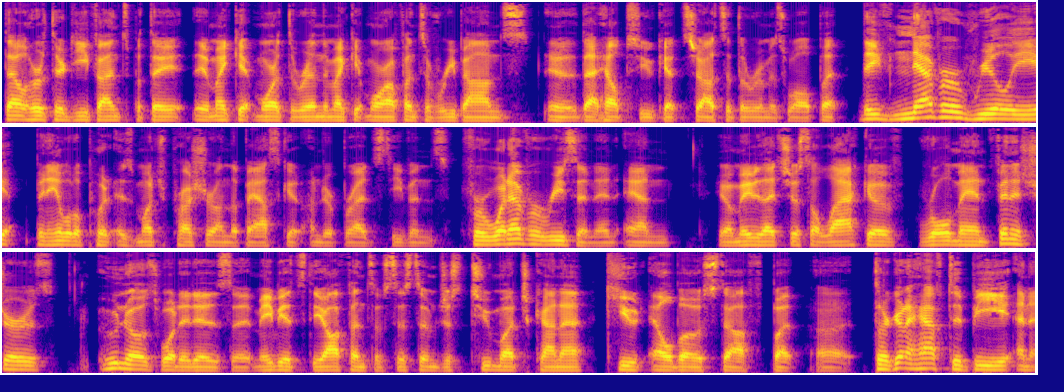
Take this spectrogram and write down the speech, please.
that'll hurt their defense, but they, they might get more at the rim. They might get more offensive rebounds. Uh, that helps you get shots at the rim as well. But they've never really been able to put as much pressure on the basket under Brad Stevens for whatever reason. And, and, you know, maybe that's just a lack of roll man finishers who knows what it is? Uh, maybe it's the offensive system, just too much kind of cute elbow stuff. But uh, they're going to have to be an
